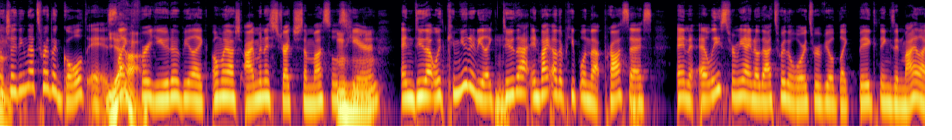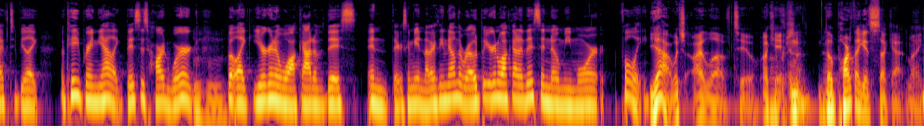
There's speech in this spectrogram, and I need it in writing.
Which I think that's where the gold is. yeah. Like for you to be like, oh my gosh, I'm going to stretch some muscles here and do that with community. Like do that, invite other people in that process. And at least for me, I know that's where the Lord's revealed like big things in my life to be like, okay, Brynn, yeah, like this is hard work, but like you're going to walk out of this and there's going to be another thing down the road, but you're going to walk out of this and know me more fully. Yeah, which I love too. Okay, and the part that gets stuck at, Mike,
